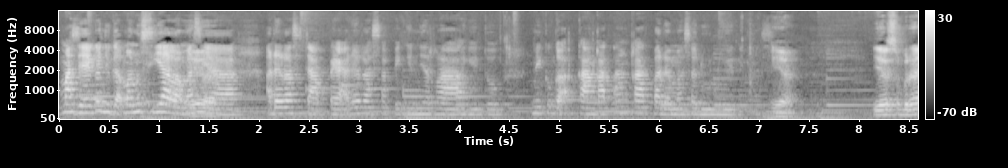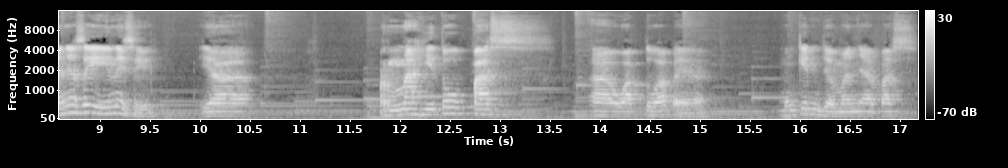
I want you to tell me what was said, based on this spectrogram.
Mas Jaya kan juga manusia lah mas Iya. ya Ada rasa capek, ada rasa pingin nyerah gitu Ini kok nggak keangkat-angkat pada masa dulu ini mas Iya. Ya sebenarnya sih ini sih. Ya pernah itu pas uh, waktu apa ya? Mungkin zamannya pas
